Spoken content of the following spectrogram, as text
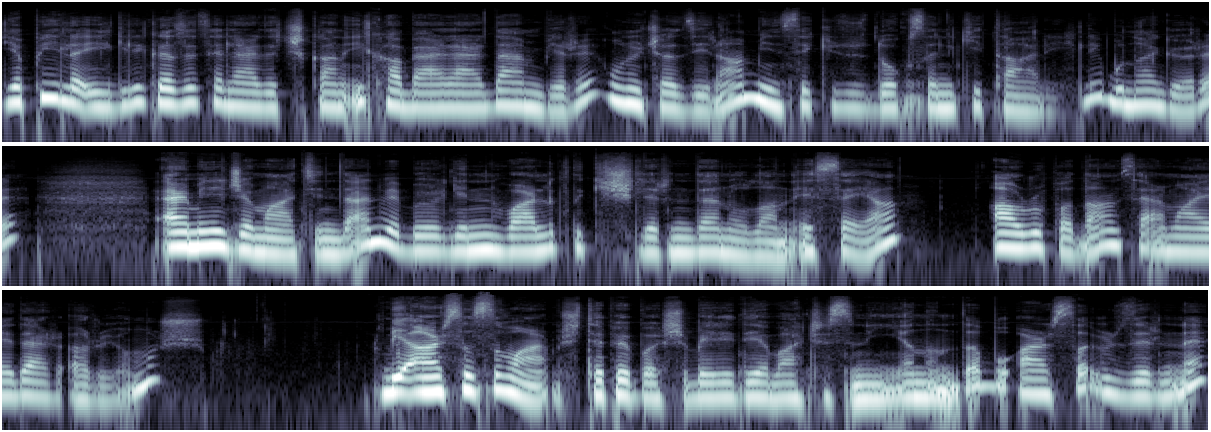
Yapıyla ilgili gazetelerde çıkan ilk haberlerden biri 13 Haziran 1892 tarihli. Buna göre Ermeni cemaatinden ve bölgenin varlıklı kişilerinden olan Eseyan Avrupa'dan sermayedar arıyormuş bir arsası varmış Tepebaşı Belediye Bahçesi'nin yanında. Bu arsa üzerine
